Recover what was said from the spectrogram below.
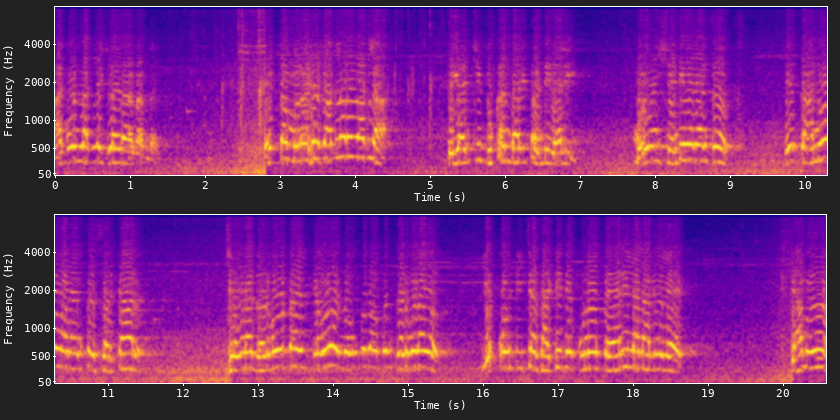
हागवण लागल्याशिवाय राहणार नाही. एकदा मराठा लागला रे लागला. तर यांची दुकानदारी थंडी झाली. म्हणून शेंडीवाल्यांचं हे जानववाल्यांचं सरकार जेवढा गडबडता येईल तेवढं लवकर आपण गडबडावं एकोणतीसच्या साठी ते पुन्हा तयारीला लागलेले आहेत. त्यामुळं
